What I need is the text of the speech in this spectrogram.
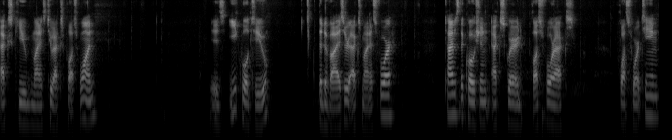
x cubed minus 2x plus 1 is equal to the divisor x minus 4 times the quotient x squared plus 4x plus 14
